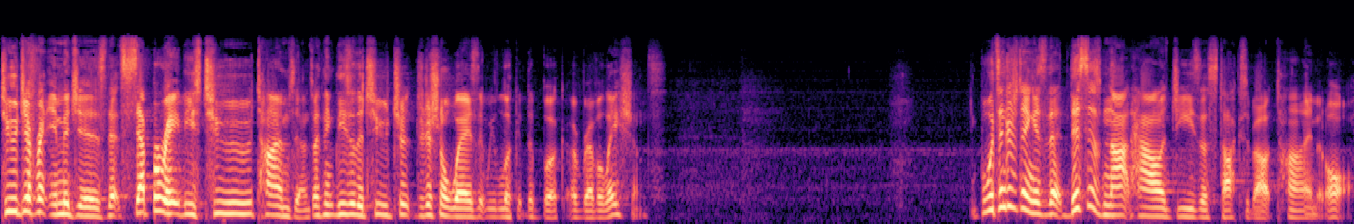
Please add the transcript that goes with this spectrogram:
Two different images that separate these two time zones. I think these are the two tr- traditional ways that we look at the book of Revelations. But what's interesting is that this is not how Jesus talks about time at all.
